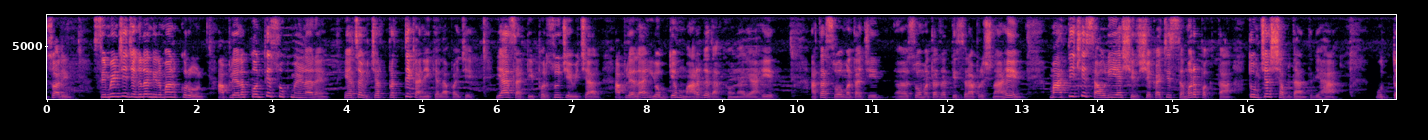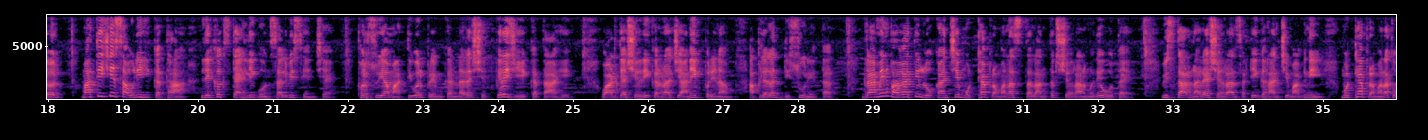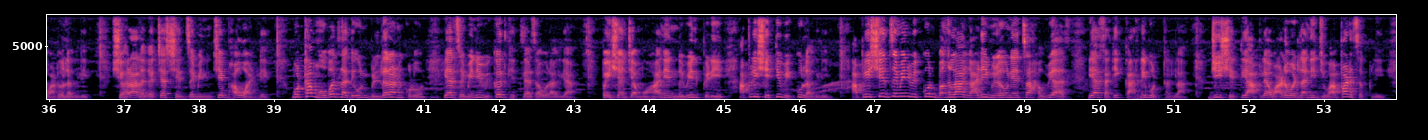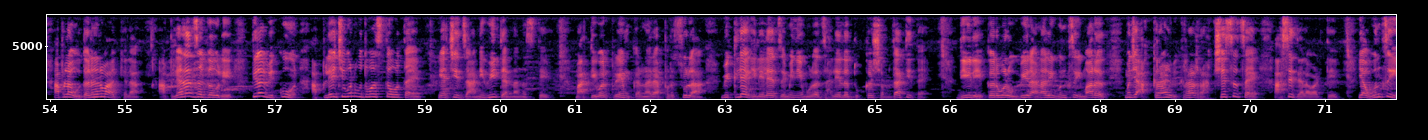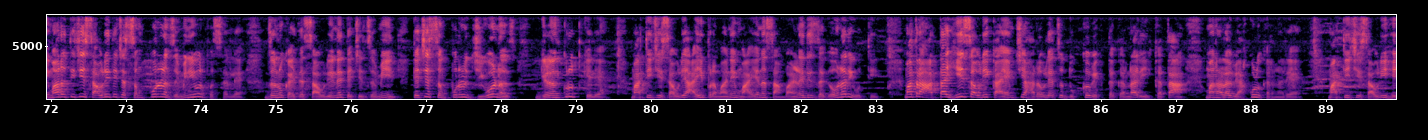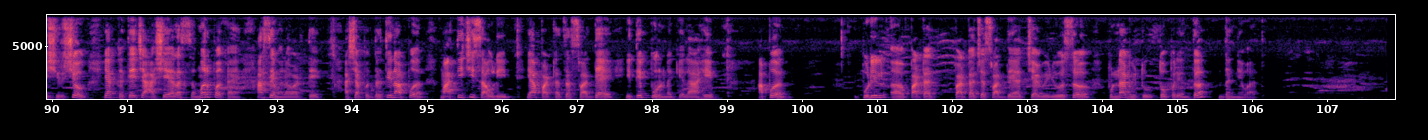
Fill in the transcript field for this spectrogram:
सॉरी सिमेंटची जंगलं निर्माण करून आपल्याला कोणते सुख मिळणार आहे? याचा विचार प्रत्येकाने केला पाहिजे. यासाठी फरसूचे विचार आपल्याला योग्य मार्ग दाखवणारे आहेत. आता स्वमताची स्वमताचा तिसरा प्रश्न आहे. मातीची सावली या शीर्षकाची समर्पकता तुमच्या शब्दांत लिहा. उत्तर मातीची सावली ही कथा लेखक स्टॅनली गोन्साल्विस यांची आहे. फरसू या मातीवर प्रेम करणाऱ्या शेतकऱ्याची ही कथा आहे. वाढत्या शहरीकरणाचे अनेक परिणाम आपल्याला दिसून येतात. ग्रामीण भागातील लोकांचे मोठ्या प्रमाणात स्थलांतर शहरांमध्ये होत आहे. विस्तारणाऱ्या शहरांसाठी घरांची मागणी मोठ्या प्रमाणात वाढू लागली. शहरालगतच्या शेतजमिनींचे भाव वाढले. मोठा मोबदला देऊन बिल्डरांकडून या जमिनी विकत घेतल्या जाऊ लागल्या. पैशांच्या मोहाने नवीन पिढी आपली शेती विकू लागली. आपली शेतजमीन विकून बंगला गाडी मिळवण्याचा हव्यास यासाठी कारणीभूत ठरला. जी शेती आपल्या वाडवडिलांनी जीवापाड जपली आपला उदरनिर्वाह केला आपल्याला जगवले तिला विकून आपले जीवन उद्ध्वस्त होत आहे याची जाणीवही त्यांना नसते. मातीवर प्रेम करणाऱ्या फरसूला विकल्या गेलेल्या जमिनीमुळे झालेलं दुःख शब्दातीत आहे. दीड एकरवर उभी राहणारी उंच इमारत म्हणजे अकराळ विक्राळ राक्षसच आहे असे त्याला वाटते. या उंच इमारतीची सावली त्याच्या संपूर्ण जमिनीवर पसरली आहे. जणू काही त्या सावलीने त्याची जमीन त्याचे संपूर्ण जीवनच गिळंकृत केले आहे. मातीची सावली आईप्रमाणे मायेनं सांभाळणारी जगवणारी होती. मात्र आता ही सावली कायमची हरवल्याचं दुःख व्यक्त करणारी ही कथा मनाला व्याकुळ करणारी आहे. मातीची सावली हे शीर्षक या कथेच्या आशयाला समर्पक आहे असे मला वाटते. अशा पद्धतीनं आपण मातीची सावली या पाठाचा स्वाध्याय इथे पूर्ण केला आहे. आपण पुढील पाठा पाठाच्या स्वाध्यायाच्या व्हिडिओसह पुन्हा भेटू. तोपर्यंत धन्यवाद.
